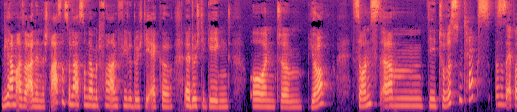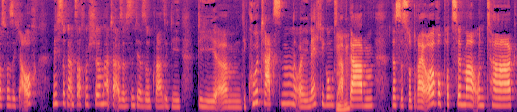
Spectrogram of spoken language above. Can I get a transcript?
die haben also alle eine Straßenzulassung damit fahren, viele durch die Ecke, äh, durch die Gegend. Und ähm, ja, Sonst ähm, die Touristentax, das ist etwas, was ich auch nicht so ganz auf dem Schirm hatte. Also das sind ja so quasi die, die, ähm, die Kurtaxen oder die Nächtigungsabgaben. Mhm. Das ist so drei Euro pro Zimmer und Tag.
